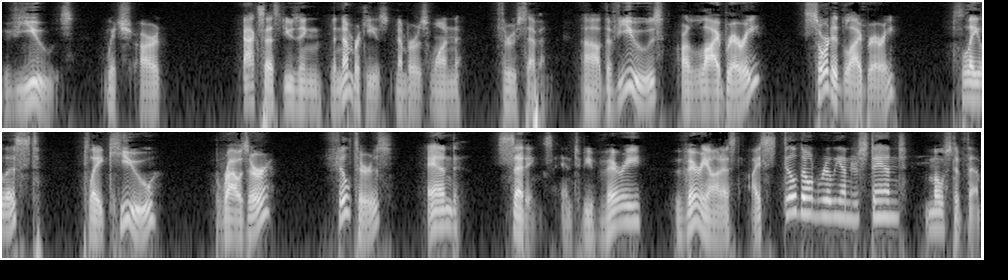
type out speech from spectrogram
views, which are accessed using the number keys, numbers 1 through 7. Uh, the views are library, sorted library, playlist, play queue, browser, filters, and settings. And to be very, very honest, I still don't really understand most of them.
